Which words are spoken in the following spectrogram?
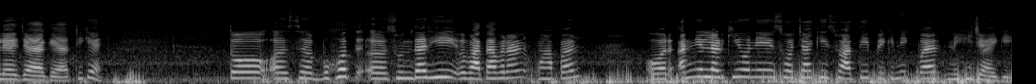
ले जाया गया, ठीक है? तो बहुत सुंदर ही वातावरण वहाँ पर। और अन्य लड़कियों ने सोचा कि स्वाति पिकनिक पर नहीं जाएगी,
